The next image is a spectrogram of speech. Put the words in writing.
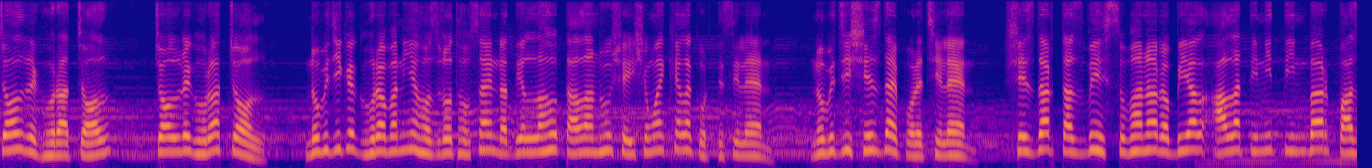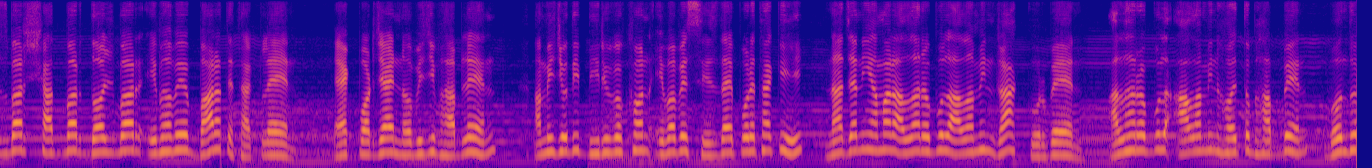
চল রে ঘোড়া, চল। চল রে ঘোড়া, চল। নবীজিকে ঘোড়া বানিয়ে হজরত হোসাইন রাদিয়াল্লাহ তালানহু সেই সময় খেলা করতেছিলেন। নবীজি সেজদায় পড়েছিলেন। সেজদার তাজবিহ সুবহানা রবিয়াল আল্লাহ তিনি তিনবার, পাঁচবার, সাতবার, দশবার এভাবে বাড়াতে থাকলেন। এক পর্যায়ে নবীজি ভাবলেন, আমি যদি দীর্ঘক্ষণ এভাবে সেজদায় পড়ে থাকি, না জানি আমার আল্লাহ রবুল আলামিন রাগ করবেন। আল্লাহ রব্বুল আলামিন হয়তো ভাববেন, বন্ধু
